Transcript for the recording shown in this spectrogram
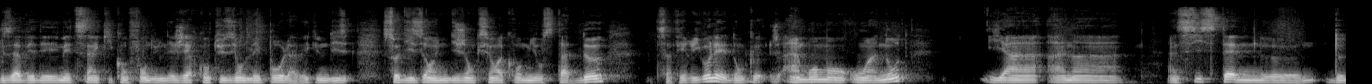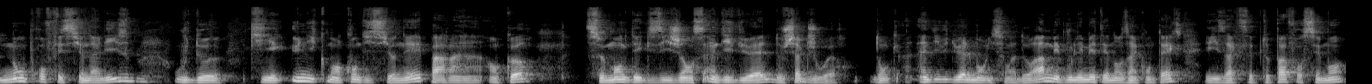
Vous avez des médecins qui confondent une légère contusion de l'épaule avec une soi-disant une disjonction acromie au stade 2, ça fait rigoler. Donc à un moment ou un autre, il y a un, système de, non-professionnalisme ou de qui est uniquement conditionné par un encore ce manque d'exigence individuelle de chaque joueur. Donc individuellement, ils sont adorables, mais vous les mettez dans un contexte et ils acceptent pas forcément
